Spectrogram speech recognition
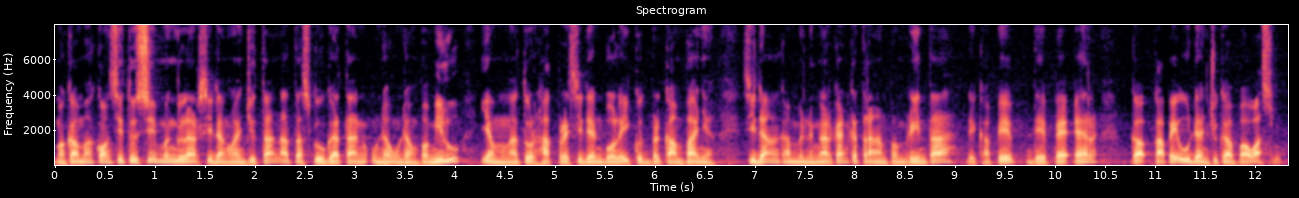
Mahkamah Konstitusi menggelar sidang lanjutan atas gugatan Undang-Undang Pemilu yang mengatur hak Presiden boleh ikut berkampanye. Sidang akan mendengarkan keterangan pemerintah, DKP, DPR, KPU, dan juga Bawaslu.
